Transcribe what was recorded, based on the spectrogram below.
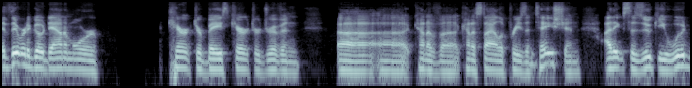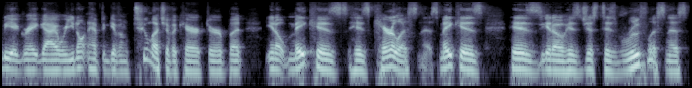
if they were to go down a more character based, character driven uh, uh, kind of uh, kind of style of presentation, I think Suzuki would be a great guy where you don't have to give him too much of a character, but you know, make his his carelessness, make his his you know his just his ruthlessness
